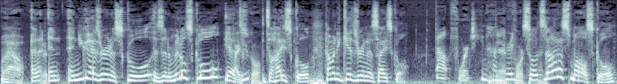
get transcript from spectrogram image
Wow. And, and and you guys are in a school. Is it a middle school? Yeah, High it's, a- school. It's a high school. How many kids are in this high school? About 1,400. Yeah, 14. So it's not a small school.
